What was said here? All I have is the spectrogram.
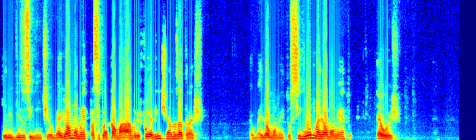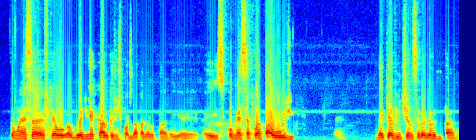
que ele diz o seguinte: o melhor momento para se plantar uma árvore foi há 20 anos atrás. É o melhor momento. O segundo melhor momento é hoje. Então, essa acho que é o, é o grande recado que a gente pode dar para a garotada aí, é, é, esse. Comece a plantar hoje. Né? Daqui a 20 anos você vai ver o resultado.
